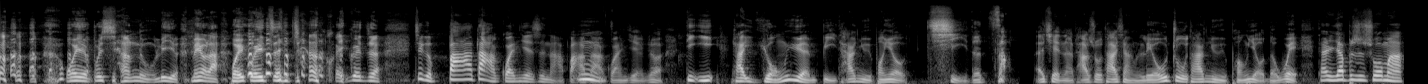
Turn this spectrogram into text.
我也不想努力了，没有啦，回归正传，回归正。这个八大关键是哪八大关键？就是第一，他永远比他女朋友。起得早，而且呢，他说他想留住他女朋友的胃，但人家不是说吗？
